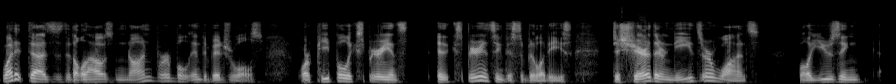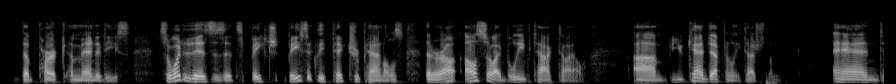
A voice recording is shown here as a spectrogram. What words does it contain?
what it does is it allows nonverbal individuals or people experiencing disabilities to share their needs or wants while using the park amenities. So what it is is it's basically picture panels that are also, I believe, tactile. Um, you can definitely touch them, and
